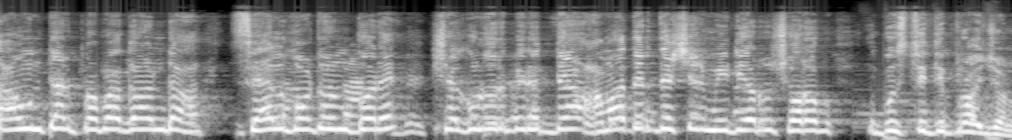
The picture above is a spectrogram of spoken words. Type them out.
কাউন্টার প্রপাগান্ডা সেল গঠন করে, সেগুলোর বিরুদ্ধে আমাদের দেশের মিডিয়ারও সরব উপস্থিতি প্রয়োজন।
